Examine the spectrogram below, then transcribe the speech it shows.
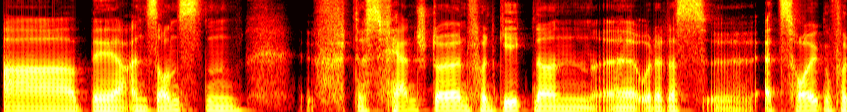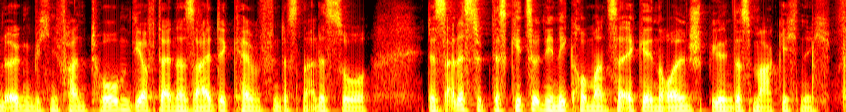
aber ansonsten das Fernsteuern von Gegnern äh, oder das äh, Erzeugen von irgendwelchen Phantomen, die auf deiner Seite kämpfen, das sind alles so, das ist alles so, das geht so in die Necromancer-Ecke in Rollenspielen, das mag ich nicht.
